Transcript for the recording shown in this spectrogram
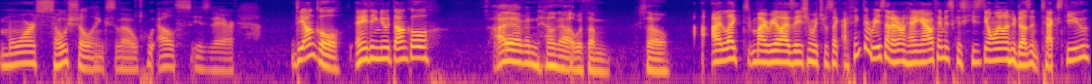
more social links though. Who else is there? The uncle. Anything new with the uncle? I haven't hung out with them, so I liked my realization, which was like, I think the reason I don't hang out with him is because he's the only one who doesn't text you,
